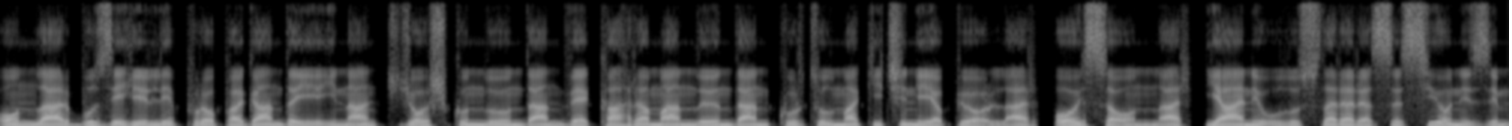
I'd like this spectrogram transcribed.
Onlar bu zehirli propagandayı inanç coşkunluğundan ve kahramanlığından kurtulmak için yapıyorlar, oysa onlar, yani uluslararası Siyonizm,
